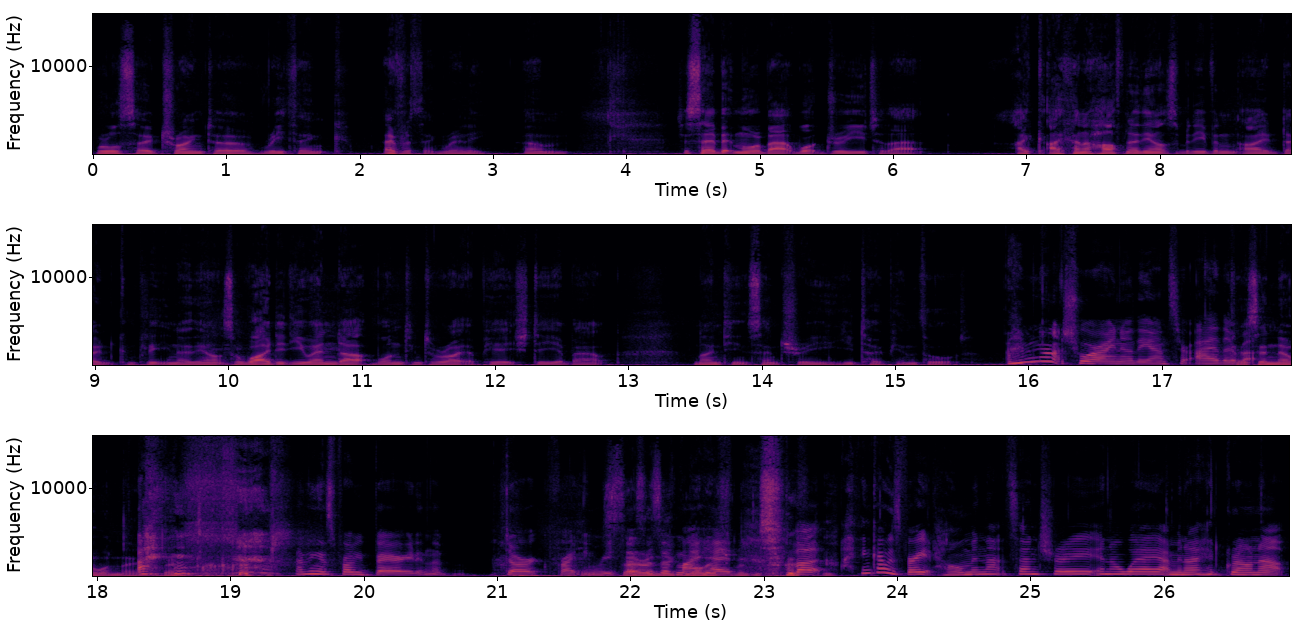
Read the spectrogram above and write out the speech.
were also trying to rethink everything, really. Um, just say a bit more about what drew you to that. I, I kind of half know the answer, but even I don't completely know the answer. Why did you end up wanting to write a PhD about 19th century utopian thought? I'm not sure I know the answer either. But So no one knows. I think it's probably buried in the dark, frightening recesses of my head. but I think I was very at home in that century in a way. I mean, I had grown up.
